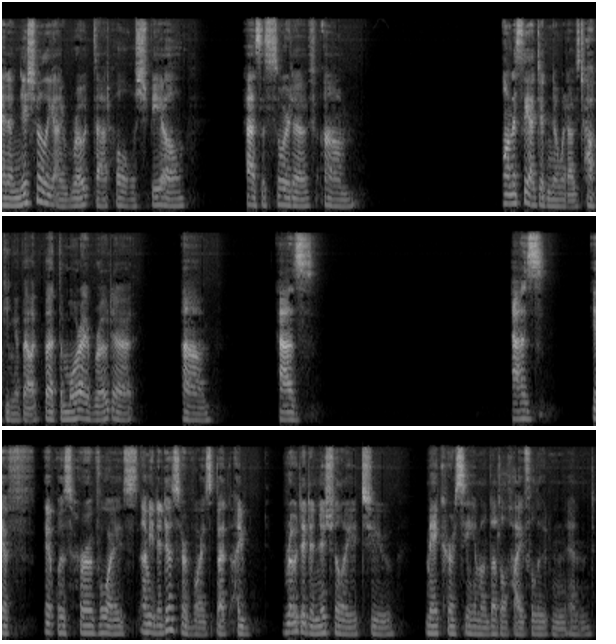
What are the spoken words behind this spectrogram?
And initially, I wrote that whole spiel as a sort of um, honestly, I didn't know what I was talking about, but the more I wrote it, um, as as if it was her voice. I mean, it is her voice, but I wrote it initially to make her seem a little highfalutin and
